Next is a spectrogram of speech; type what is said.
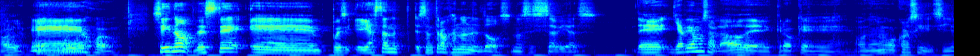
órale, muy, Eh, muy buen juego. Sí, no, de este, eh, pues ya están, están trabajando en el 2, no sé si sabías. Eh, ya habíamos hablado de, creo que, o no me acuerdo si, si,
